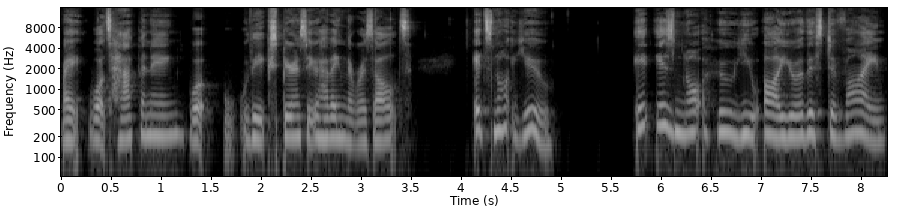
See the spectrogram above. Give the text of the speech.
Right? What's happening, what the experience that you're having, the results, it's not you. It is not who you are. You're this divine,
